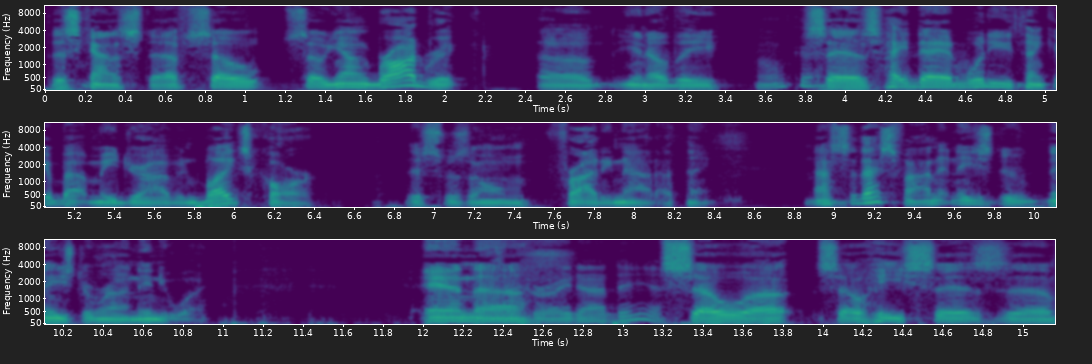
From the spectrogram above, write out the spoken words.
this kind of stuff. So so young Broderick, uh, you know the says, "Hey, Dad, what do you think about me driving Blake's car?" This was on Friday night, I think. And I said, "That's fine. It needs to needs to run anyway." And uh, That's a great idea. So uh, so he says uh,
